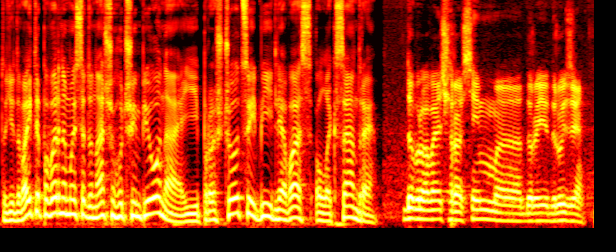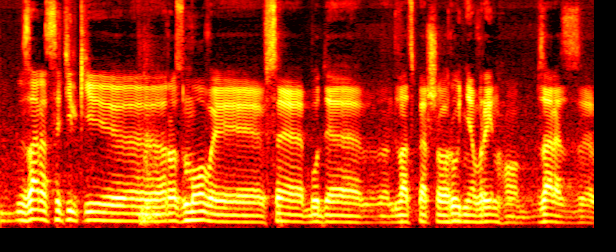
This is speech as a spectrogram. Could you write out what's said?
Тоді давайте повернемося до нашого чемпіона. І про що цей бій для вас, Олександре? Доброго вечора всім, е, дорогі друзі. Зараз це тільки е, розмови. Все буде 21 грудня в рингу. Зараз е,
